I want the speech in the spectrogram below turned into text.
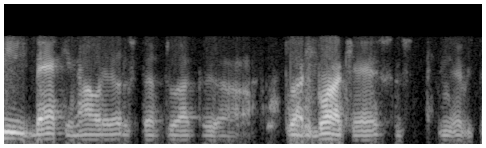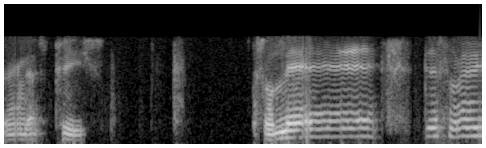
feedback and all that other stuff throughout the uh, throughout the broadcast and everything. That's peace. So let the sun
